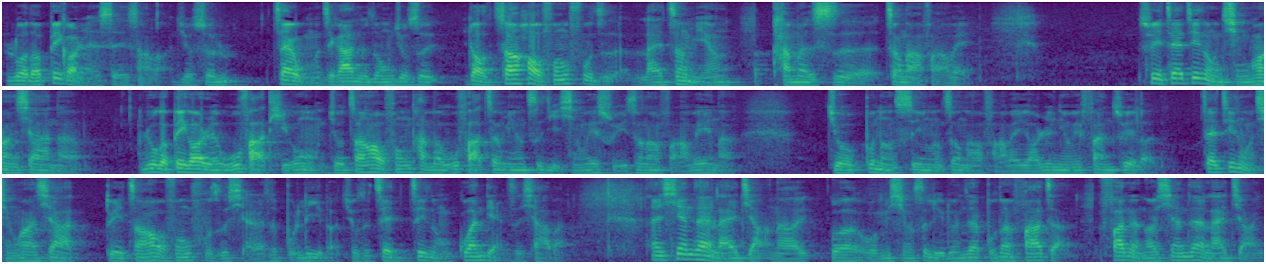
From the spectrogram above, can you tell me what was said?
落到被告人身上了。就是在我们这个案子中，就是让张浩峰父子来证明他们是正当防卫。所以在这种情况下呢，如果被告人无法提供，就张浩峰他们无法证明自己行为属于正当防卫呢，就不能适用正当防卫，要认定为犯罪了。在这种情况下，对张浩峰父子显然是不利的，就是在这种观点之下吧。但现在来讲呢，说我们刑事理论在不断发展，发展到现在来讲，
